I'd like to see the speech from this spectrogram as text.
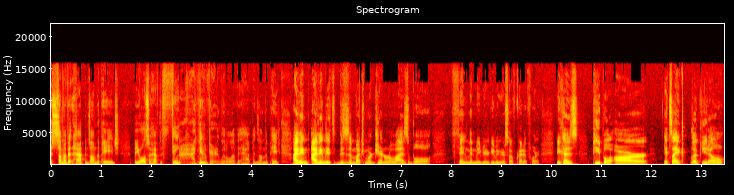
some of it happens on the page, but you also have to think. I think very little of it happens on the page. I think I think this is a much more generalizable thing than maybe you're giving yourself credit for because people are. It's like, look, you don't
